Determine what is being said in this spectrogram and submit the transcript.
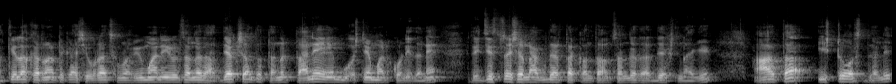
ಅಖಿಲ ಕರ್ನಾಟಕ ಶಿವರಾಜ್ ಕುಮಾರ್ ಅಭಿಮಾನಿಗಳ ಸಂಘದ ಅಧ್ಯಕ್ಷ ಅಂತ ತನಗೆ ತಾನೇ ಏನು ಘೋಷಣೆ ಮಾಡ್ಕೊಂಡಿದ್ದಾನೆ ರಿಜಿಸ್ಟ್ರೇಷನ್ ಆಗದೆ ಇರ್ತಕ್ಕಂಥ ಒಂದು ಸಂಘದ ಅಧ್ಯಕ್ಷನಾಗಿ, ಆತ ಇಷ್ಟು ವರ್ಷದಲ್ಲಿ,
